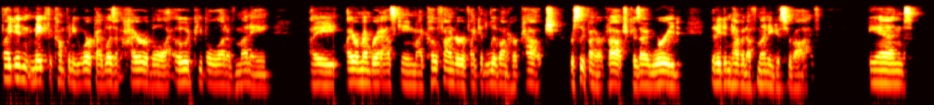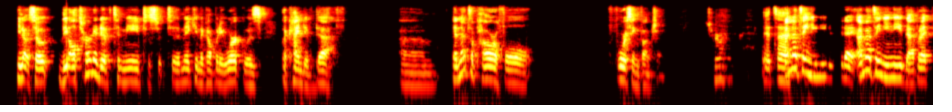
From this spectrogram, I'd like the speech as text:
if I didn't make the company work, I wasn't hireable. I owed people a lot of money. I I remember asking my co-founder if I could live on her couch or sleep on her couch because I worried that I didn't have enough money to survive. And you know, so the alternative to me to to making the company work was a kind of death, um, and that's a powerful forcing function. Sure. It's a, I'm not saying you need it today. I'm not saying you need that, but I,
